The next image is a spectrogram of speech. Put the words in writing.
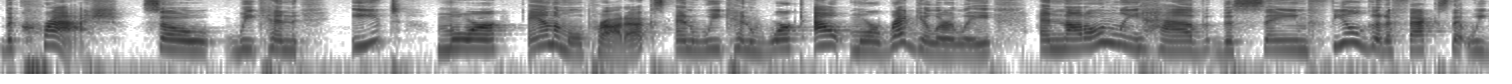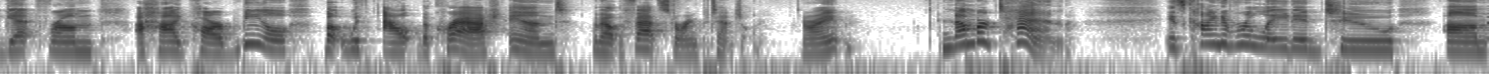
the crash. So we can eat more animal products and we can work out more regularly and not only have the same feel good effects that we get from a high carb meal, but without the crash and without the fat storing potential. All right. Number 10 it's kind of related to um,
